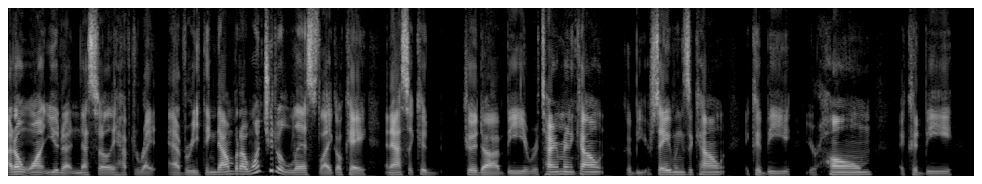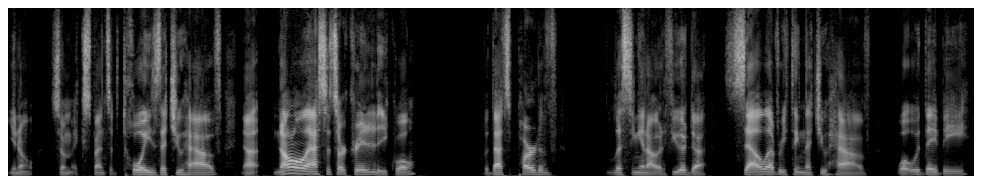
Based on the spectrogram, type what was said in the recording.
I don't want you to necessarily have to write everything down. But I want you to list like okay, an asset could could uh, be your retirement account, could be your savings account, it could be your home, it could be you know some expensive toys that you have. Now, not all assets are created equal but that's part of listing it out. If you had to sell everything that you have, what would they be?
